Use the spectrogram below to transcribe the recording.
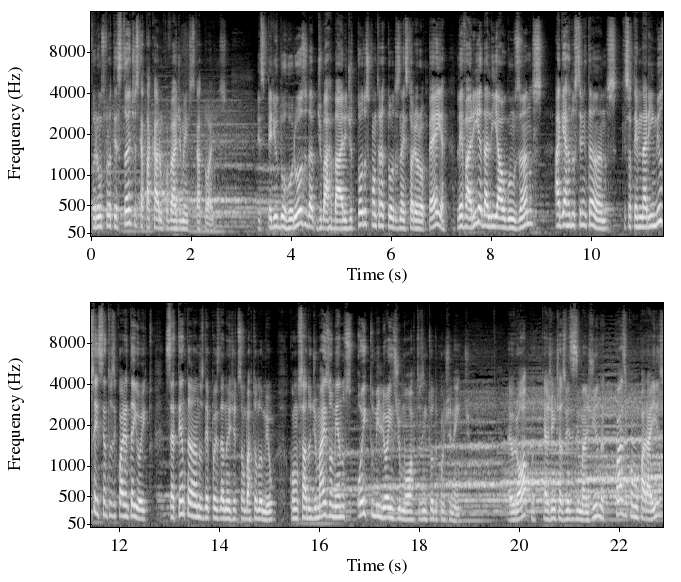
foram os protestantes que atacaram covardemente os católicos. Esse período horroroso de barbárie de todos contra todos na história europeia levaria dali a alguns anos a Guerra dos 30 Anos, que só terminaria em 1648, 70 anos depois da noite de São Bartolomeu, com um saldo de mais ou menos 8 milhões de mortos em todo o continente. A Europa, que a gente às vezes imagina quase como um paraíso,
